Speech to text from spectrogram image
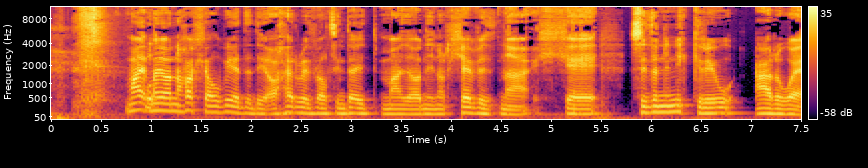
mae, mae o'n hollol weird ydi, oherwydd fel ti'n deud, mae o'n un o'r llefydd na lle sydd yn unigryw ar y we.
